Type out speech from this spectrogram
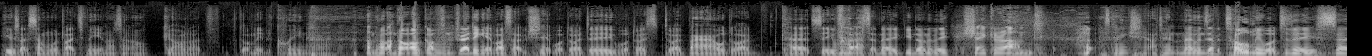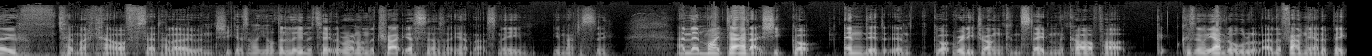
he was like, "Someone would like to meet," and I was like, "Oh God, I've got to meet the Queen now." not, not, I wasn't dreading it, but I was like, "Shit, what do I do? What do I do? I bow? Do I curtsy? Well, I don't know. You know what I mean?" Shake her hand. I was going, "Shit, I don't. No one's ever told me what to do." So took my hat off, said hello, and she goes, "Oh, you're the lunatic that ran on the track yesterday." I was like, "Yeah, that's me, Your Majesty." And then my dad actually got ended and got really drunk and stayed in the car park because we had all uh, the family had a big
